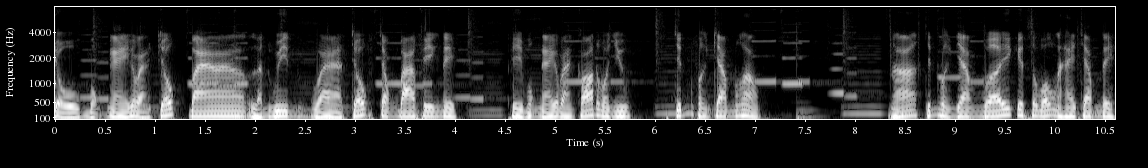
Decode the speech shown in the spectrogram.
dụ một ngày các bạn chốt 3 lệnh win và chốt trong 3 phiên đi, thì một ngày các bạn có được bao nhiêu? 9 phần trăm đúng không? Đó 9 phần trăm với cái số 4 là 200 đi.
